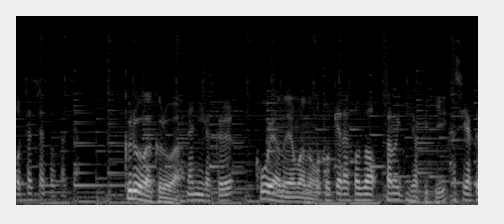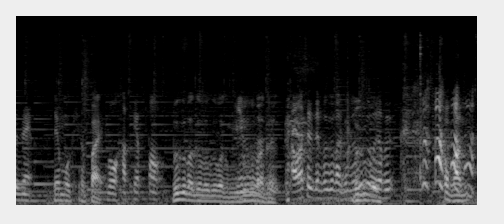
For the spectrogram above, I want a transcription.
お茶茶とた茶。来るわ来るわ。何が来る？荒野の山おのこけら小僧。たぬき100匹？橋薬膳。天目100杯。もう800本。ブグバグブグバグブグバグ。合わせてブグバグ。ブグバグ。止まん。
